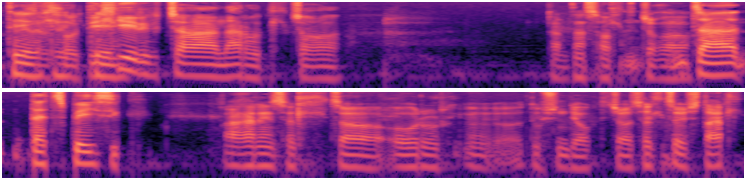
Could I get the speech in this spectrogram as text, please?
тийм. Дэлхий эргэж байгаа, нар хөдөлж байгаа. Ганцаас олдож байгаа. за that's basic Агарын солилцоо өөр өөр э, төвшөнд явагдаж байгаа. Солилцоо биш даралт.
